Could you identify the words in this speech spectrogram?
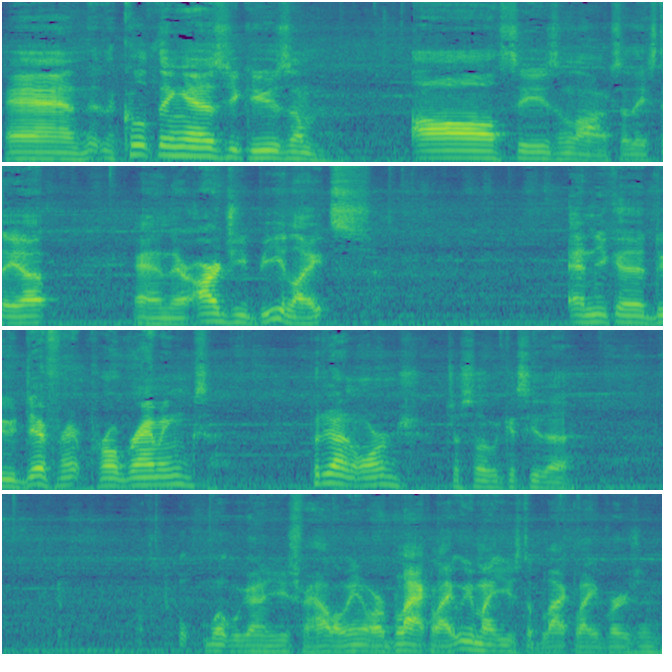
and the cool thing is you can use them all season long, so they stay up, and they're RGB lights, and you could do different programmings. Put it on orange, just so we can see the what we're going to use for Halloween, or black light. We might use the black light version.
